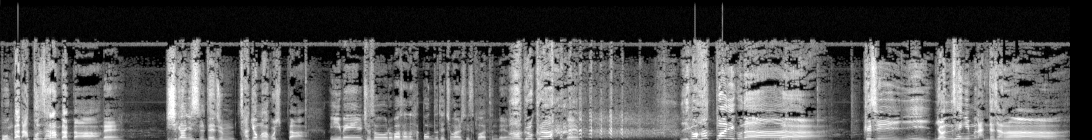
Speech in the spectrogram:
뭔가 나쁜 사람 같다. 네. 시간 있을 때 좀 작용하고 싶다. 이메일 주소로 봐서는 학번도 대충 알 수 있을 것 같은데요. 아 그렇구나. 네. 이거 학번이구나. 그지 이 연생이면 안 되잖아.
